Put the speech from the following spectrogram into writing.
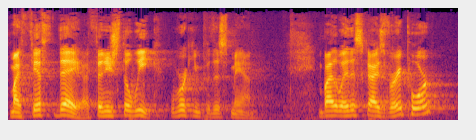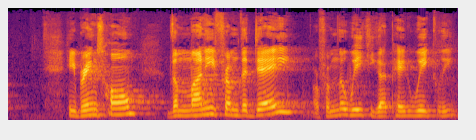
my fifth day. I finished the week working for this man. And by the way, this guy's very poor. He brings home the money from the day or from the week. He got paid weekly,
